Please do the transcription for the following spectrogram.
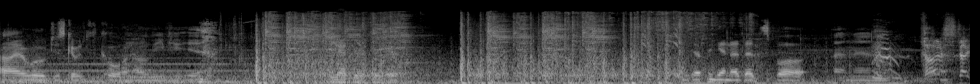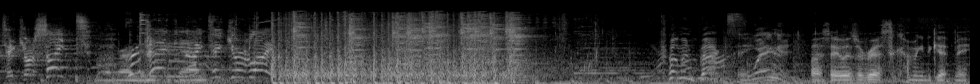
I will just go to the core and I'll leave you here. Yeah, do it, do it. I'm definitely getting a dead spot, and then First I take your sight. go around into the Then I take your life. Coming back Thank swinging. you. I say it was a risk coming to get me.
